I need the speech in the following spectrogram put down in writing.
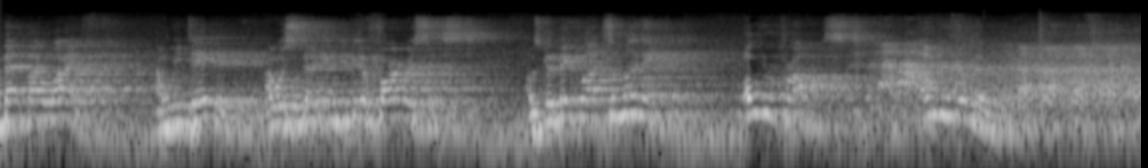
met my wife and we dated, I was studying to be a pharmacist. I was going to make lots of money. Overpromise, underdeliver.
